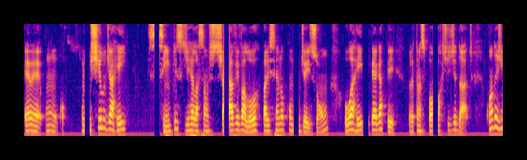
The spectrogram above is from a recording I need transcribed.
é um, um estilo de array simples de relação chave-valor parecendo com JSON ou array PHP para transporte de dados. Quando a gente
